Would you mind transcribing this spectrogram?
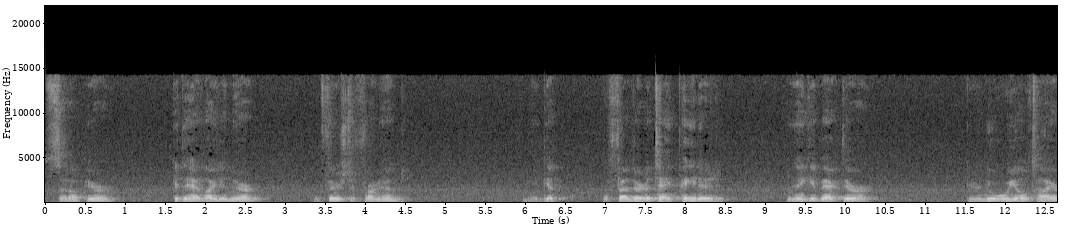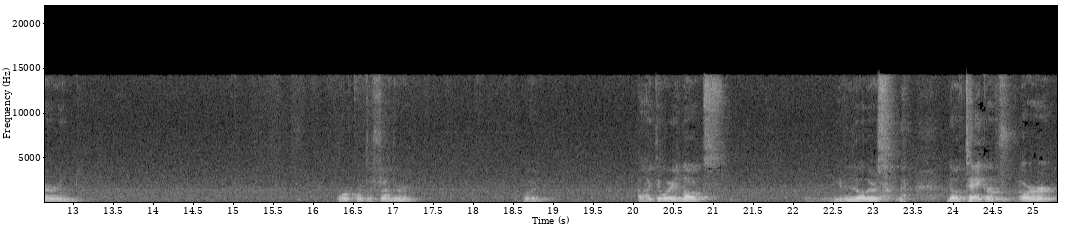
set up here. Get the headlight in there and finish the front end. And get the fender and the tank painted and then get back there, get a new wheel, tire, and work with the fender. But I like the way it looks. Even though there's no tank or, or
